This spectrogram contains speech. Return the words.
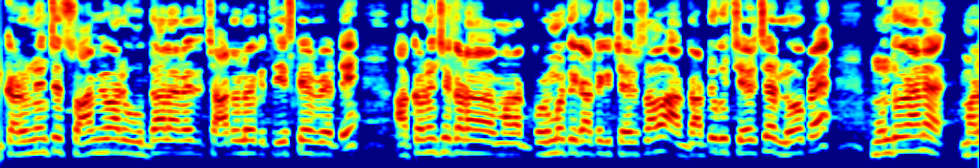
ఇక్కడ నుంచి స్వామివారి ఉద్దాలు అనేది చాటలోకి తీసుకెళ్ళి పెట్టి అక్కడ నుంచి ఇక్కడ మన కురుమూర్తి గట్టుకు చేరుస్తాము. ఆ గట్టుకు చేర్చే లోపే ముందుగానే మన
